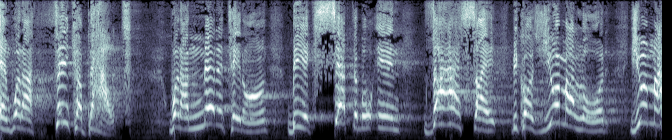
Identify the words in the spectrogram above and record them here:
and what I think about, what I meditate on, be acceptable in thy sight because you're my Lord, you're my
